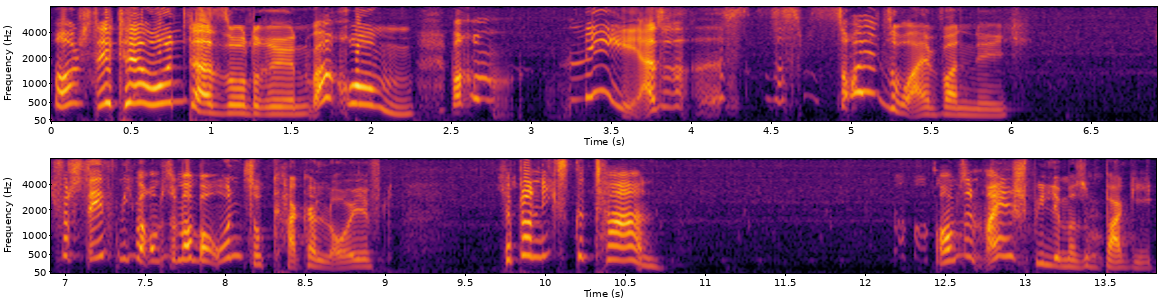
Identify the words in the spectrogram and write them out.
Warum steht der Hund da so drin? Warum? Warum? Nee, also das, das soll so einfach nicht. Ich verstehe es nicht, warum es immer bei uns so kacke läuft. Ich habe doch nichts getan. Warum sind meine Spiele immer so buggy?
